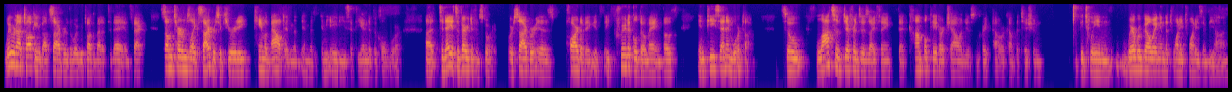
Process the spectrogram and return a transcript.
we were not talking about cyber the way we talk about it today. In fact, some terms like cybersecurity came about in the, in the, in the 80s at the end of the Cold War. Uh, today, it's a very different story where cyber is part of it's a critical domain, both in peace and in wartime. So lots of differences, I think, that complicate our challenges in great power competition between where we're going in the 2020s and beyond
